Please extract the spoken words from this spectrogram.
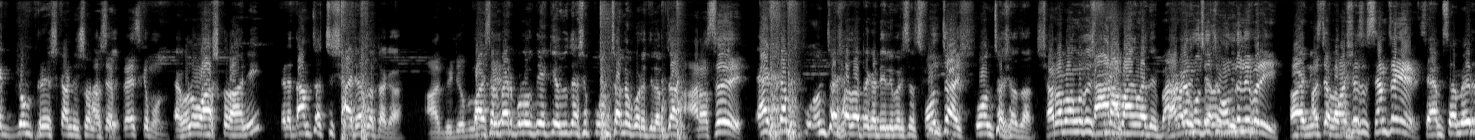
একদম ফ্রেশ কন্ডিশন আচ্ছা আছে প্রাইস কেমন এখনো ওয়াশ করা হয়নি এটা দাম চাচ্ছি ষাট হাজার টাকা আর ভিডিও ফয়সাল ভাইয়ের ব্লক দিয়ে কেউ যদি আসে পঞ্চান্ন করে দিলাম যান আর আছে একদম পঞ্চাশ হাজার টাকা ডেলিভারি চার্জ 50? পঞ্চাশ হাজার সারা বাংলাদেশ সারা free? বাংলাদেশ, ঢাকার বাংলাদেশ মধ্যে হোম ডেলিভারি হ্যাঁ, আচ্ছা পাশে আছে স্যামসাং এর স্যামসাং এর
